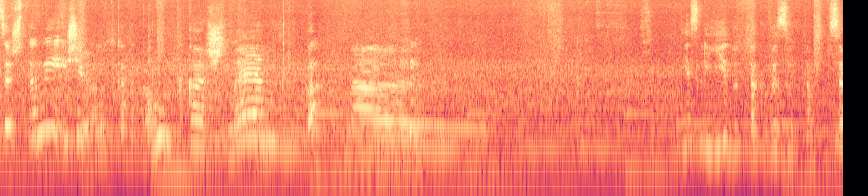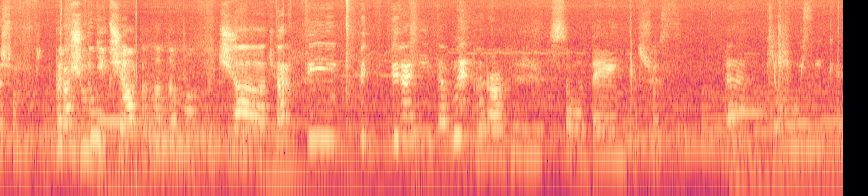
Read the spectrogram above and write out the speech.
Це штани і ще куртка така. куртка, шлем. На... Їдуть, так везуть там все, що можна. Печу Продукти, дівчата на домах, печу. Да, торти, пі- пироги там. Пироги, солоденьке щось. Да, все вкусненьке.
